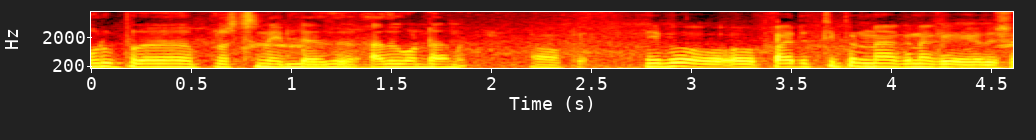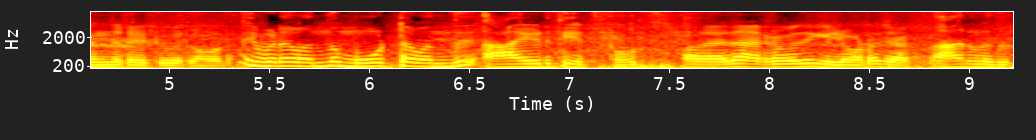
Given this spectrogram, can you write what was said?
ഒരു പ്ര- പ്രശ്നമില്ല അത് അതുകൊണ്ടാണ്. ഓക്കെ. ഇപ്പോൾ പരുത്തി പിണ്ണാക്കിനൊക്കെ ഏകദേശം എന്ത് റേറ്റ് വരും അവിടെ? ഇവിടെ വന്ന് മൂട്ട വന്ന് ആയിരത്തി എണ്ണൂറ് അതായത് അറുപത് കിലോയുടെ ചാക്ക്. അറുപത്.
